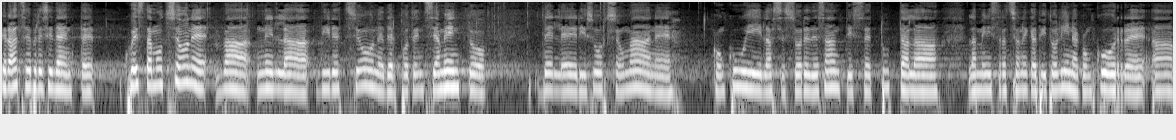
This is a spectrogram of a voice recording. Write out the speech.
Grazie Presidente. Questa mozione va nella direzione del potenziamento delle risorse umane con cui l'assessore De Santis e tutta l'amministrazione capitolina concorre a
